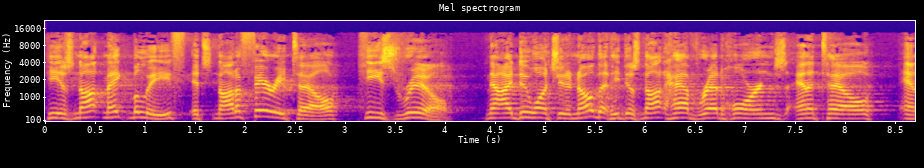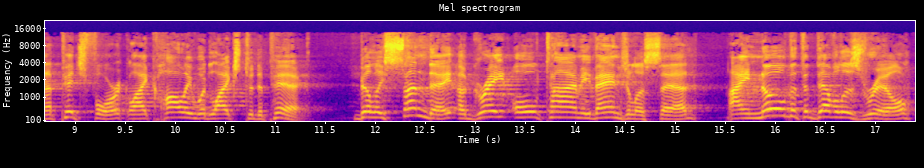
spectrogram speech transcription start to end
He is not make believe. It's not a fairy tale. He's real. Now, I do want you to know that he does not have red horns and a tail and a pitchfork like Hollywood likes to depict. Billy Sunday, a great old time evangelist, said, I know that the devil is real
